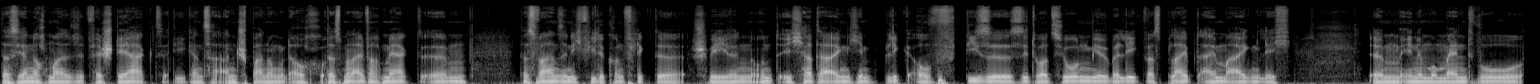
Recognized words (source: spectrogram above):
das ja nochmal verstärkt, die ganze Anspannung und auch, dass man einfach merkt, ähm, dass wahnsinnig viele Konflikte schwelen und ich hatte eigentlich im Blick auf diese Situation mir überlegt, was bleibt einem eigentlich ähm, in einem Moment, wo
